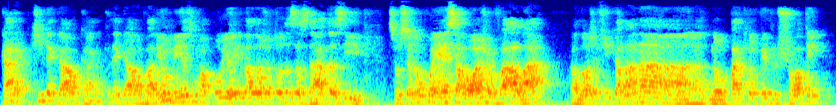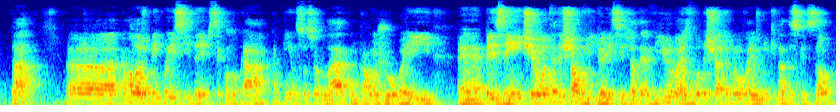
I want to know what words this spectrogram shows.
Cara, que legal, cara, que legal. Valeu mesmo o apoio aí da loja Todas as Datas e se você não conhece a loja, vá lá. A loja fica lá na, no Parque Dom Pedro Shopping, tá? Uh, é uma loja bem conhecida aí, pra você colocar capinha no seu celular, comprar um jogo aí, é, presente, ou até deixar o vídeo aí, vocês já até viram, mas vou deixar de novo aí o link na descrição.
